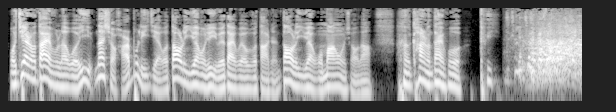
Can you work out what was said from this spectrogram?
我见着大夫了，我一那小孩不理解，我到了医院，我就以为大夫要给我打针。到了医院，我妈跟我小的，看着大夫，呸，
